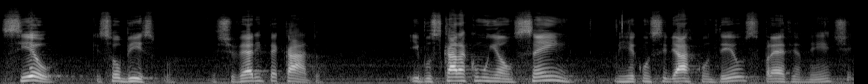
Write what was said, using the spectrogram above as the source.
Se eu, que sou bispo, estiver em pecado e buscar a comunhão sem me reconciliar com Deus previamente,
